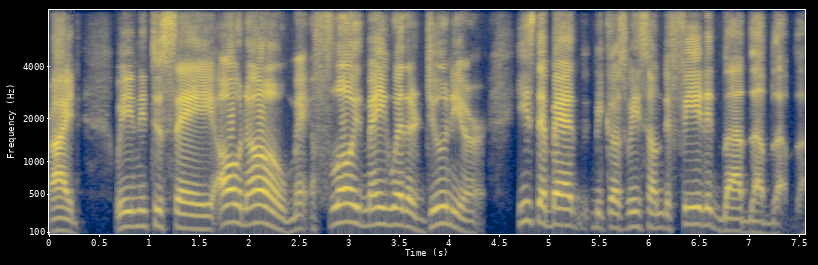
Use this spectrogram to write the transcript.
Right? We need to say, oh no, May- Floyd Mayweather Jr. He's the best because he's undefeated, blah, blah, blah, blah.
